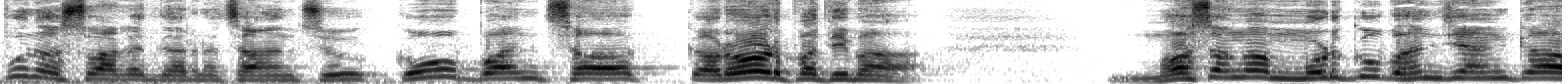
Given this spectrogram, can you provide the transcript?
पुनः स्वागत गर्न चाहन्छु को बन्छ करोडपतिमा? मसँग मुड्कु भन्ज्याङका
